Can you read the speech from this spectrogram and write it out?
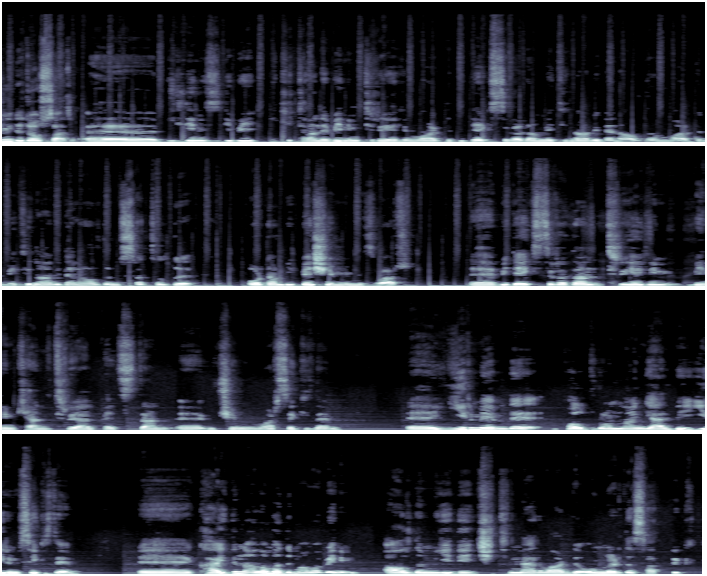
Şimdi dostlar ee, bildiğiniz gibi iki tane benim trialim vardı. Bir de ekstradan Metin abiden aldığım vardı. Metin abiden aldığım satıldı. Oradan bir 5 emimiz var. Ee, bir de ekstradan trialim benim kendi trial pets'ten e, 3 emim var. 8 em. E, 20M'de Poltron'dan geldi. 28M. E, kaydını alamadım ama benim aldığım 7 çitinler vardı. Onları da sattık.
